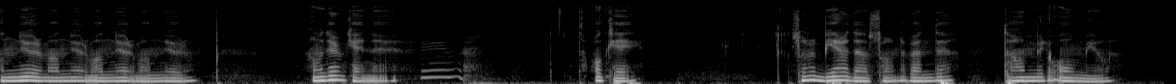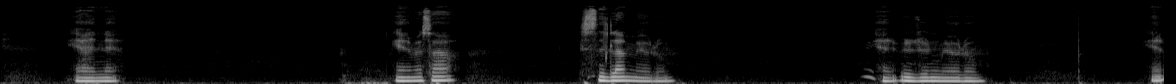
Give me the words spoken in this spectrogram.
anlıyorum, anlıyorum, anlıyorum, anlıyorum. Ama diyorum ki hani okey. Sonra bir yerden sonra bende tahammülü olmuyor. Yani yani mesela sinirlenmiyorum. Yani üzülmüyorum. Yani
